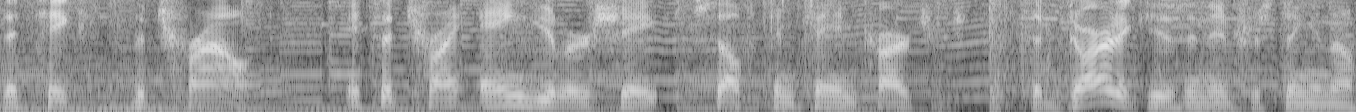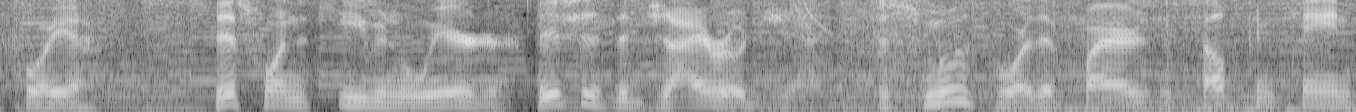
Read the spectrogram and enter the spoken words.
that takes the Tround. It's a triangular shaped, self-contained cartridge. The Dardick isn't interesting enough for you. This one's even weirder. This is the Gyrojet. It's a smoothbore that fires a self-contained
